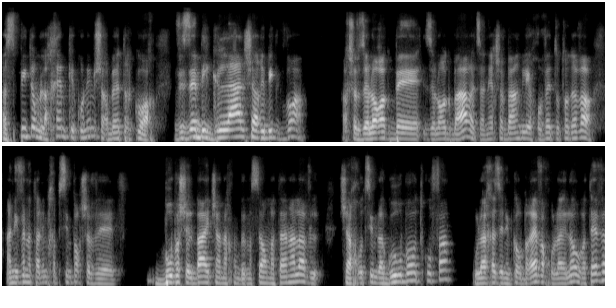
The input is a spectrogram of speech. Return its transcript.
אז פתאום לכם כקונים יש הרבה יותר כוח, וזה בגלל שהריבית גבוהה. עכשיו זה לא רק, ב, זה לא רק בארץ, אני עכשיו באנגליה חווה את אותו דבר, אני ונטלי מחפשים פה עכשיו אה, בובה של בית שאנחנו במשא ומתן עליו, שאנחנו רוצים לגור בו תקופה, אולי אחרי זה נמכור ברווח, אולי לא, whatever.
